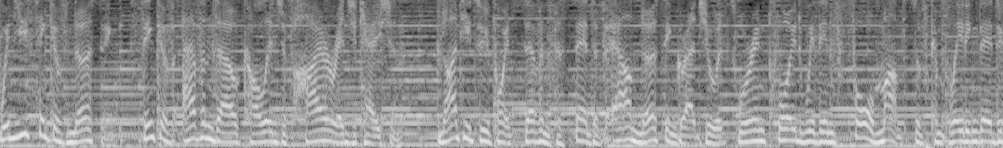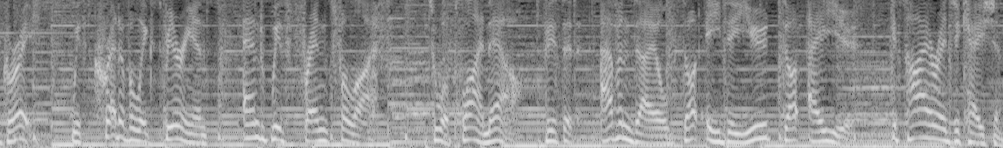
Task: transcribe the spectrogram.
When you think of nursing, think of Avondale College of Higher Education. 92.7% of our nursing graduates were employed within four months of completing their degree, with credible experience and with friends for life. To apply now, visit avondale.edu.au. It's higher education,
